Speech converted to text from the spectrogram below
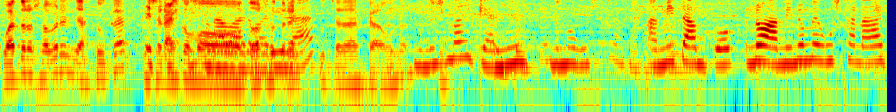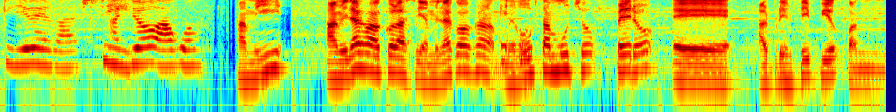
Cuatro sobres de azúcar, que serán como una dos o tres barbaridad. cucharadas cada uno. Menos mal que a mí no me gusta. A mí tampoco. No, a mí no me gusta nada que lleve gas. Sí. Ah, Yo agua. A mí, a mí la Coca-Cola sí, a mí la Coca-Cola Eh, me gusta mucho, pero eh, al principio, cuando,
